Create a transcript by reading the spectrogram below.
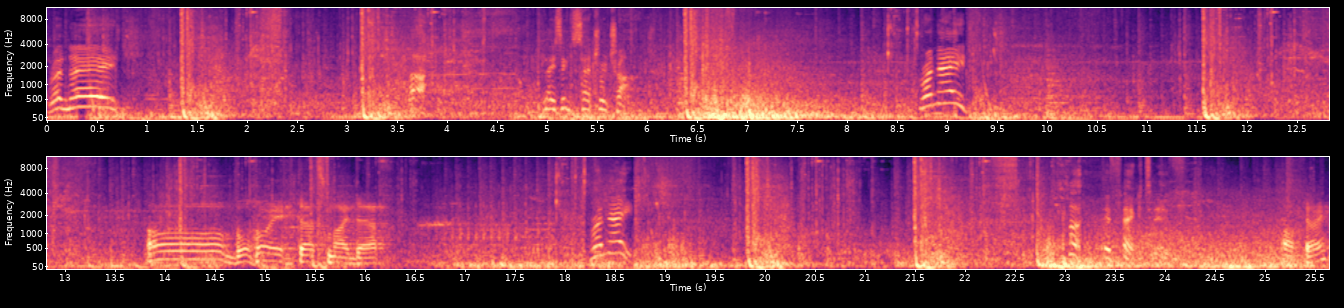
Grenade! Ah. Placing central charge. Grenade! That's my death. Grenade! Effective. Okay.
